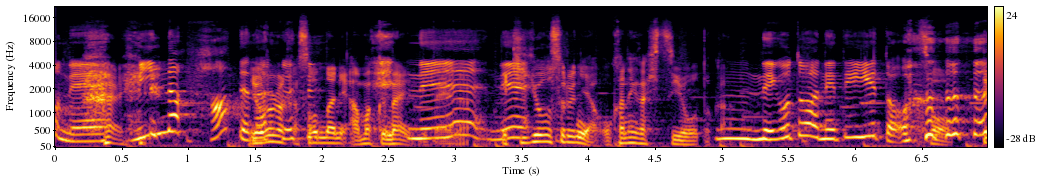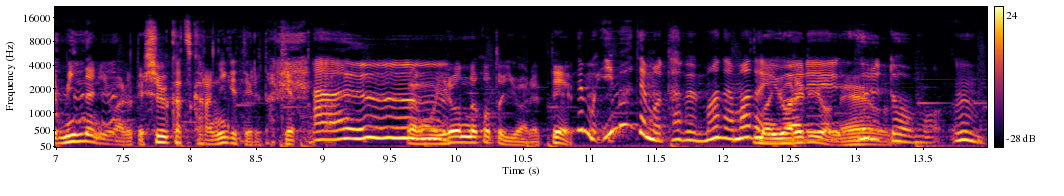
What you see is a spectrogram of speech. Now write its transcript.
ょうね、はい。みんなは？ってな世の中そんなに甘くないみたいな、ねえね起業するにはお金が必要とか、うん、寝言は寝て言えと。そう。でみんなに言われて就活から逃げてるだけとか。あうなんかもういんろんなこと言われて、でも今でも多分まだまだまあ言われ言われるよね。ると思う、うん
